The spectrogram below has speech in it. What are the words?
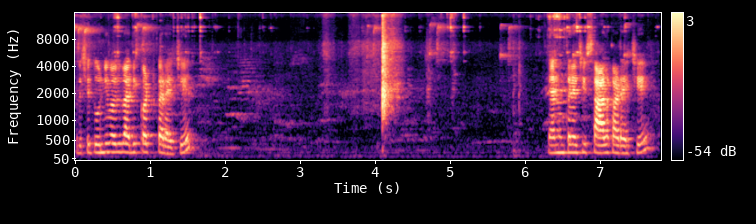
तसे असे दोन्ही बाजूला आधी कट करायचे त्यानंतर याची साल काढायची आहे.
